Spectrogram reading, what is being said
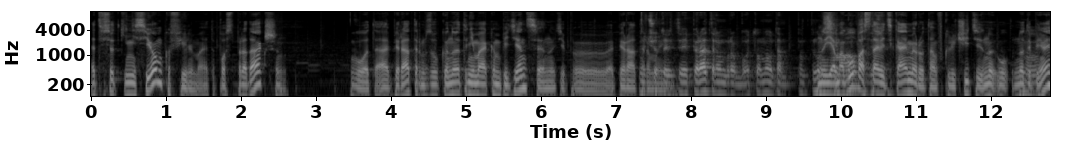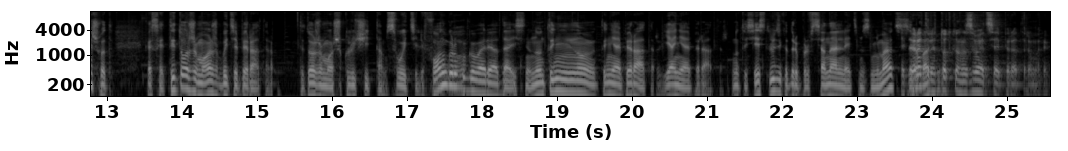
это все-таки не съемка фильма, это постпродакшн. Вот, а оператором звука, ну, это не моя компетенция, ну, типа, оператором. Ну, что, ты, ты оператором работал, ну, там... Ну, ну я могу поставить здесь. камеру, там, включить, ну, ну, ну, ты понимаешь, вот, как сказать, ты тоже можешь быть оператором. Ты тоже можешь включить там свой телефон, грубо говоря, да, и с ним. Но ты, ну, ты не оператор, я не оператор. Ну, то есть есть люди, которые профессионально этим занимаются. Оператор это тот, кто называет себя оператором, Олег.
